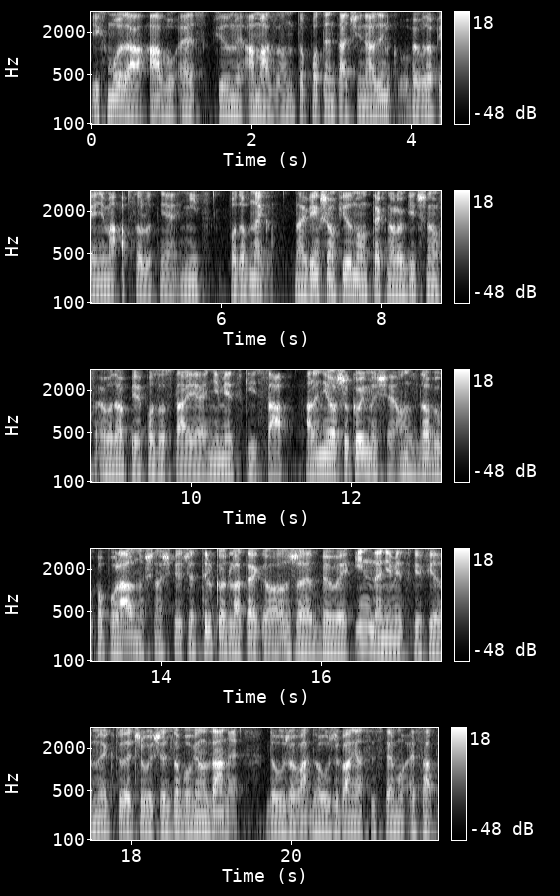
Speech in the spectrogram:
i chmura AWS firmy Amazon to potentaci na rynku. W Europie nie ma absolutnie nic podobnego. Największą firmą technologiczną w Europie pozostaje niemiecki SAP, ale nie oszukujmy się, on zdobył popularność na świecie tylko dlatego, że były inne niemieckie firmy, które czuły się zobowiązane do, używa, do używania systemu SAP,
